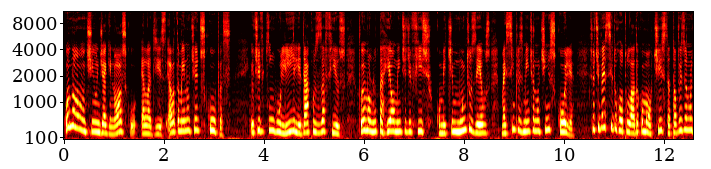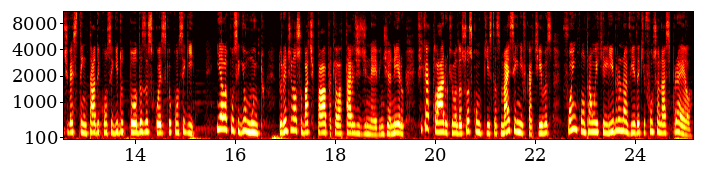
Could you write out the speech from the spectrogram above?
Quando ela não tinha um diagnóstico, ela diz, ela também não tinha desculpas. Eu tive que engolir e lidar com os desafios. Foi uma luta realmente difícil. Cometi muitos erros, mas simplesmente eu não tinha escolha. Se eu tivesse sido rotulada como autista, talvez eu não tivesse tentado e conseguido todas as coisas que eu consegui. E ela conseguiu muito. Durante nosso bate-papo, aquela tarde de neve em janeiro, fica claro que uma das suas conquistas mais significativas foi encontrar um equilíbrio na vida que funcionasse para ela.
